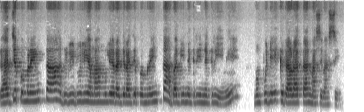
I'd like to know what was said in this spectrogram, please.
raja pemerintah, duli-duli yang maha mulia raja-raja pemerintah bagi negeri-negeri ini mempunyai kedaulatan masing-masing.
